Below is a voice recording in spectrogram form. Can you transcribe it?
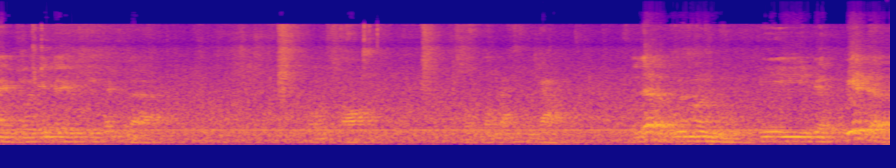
nay tôi đến đây với tư cách là hội phó của bóng đá phong trào tôi rất là vui mừng khi được biết được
